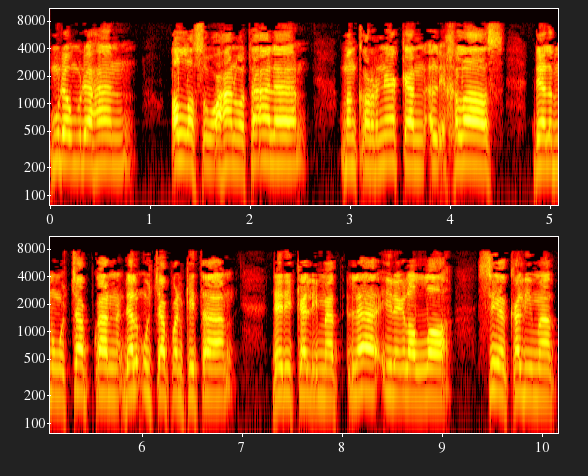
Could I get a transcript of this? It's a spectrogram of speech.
Mudah-mudahan Allah Subhanahu wa taala mengkaruniakan al-ikhlas dalam mengucapkan dalam ucapan kita dari kalimat la ilaha illallah sehingga kalimat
